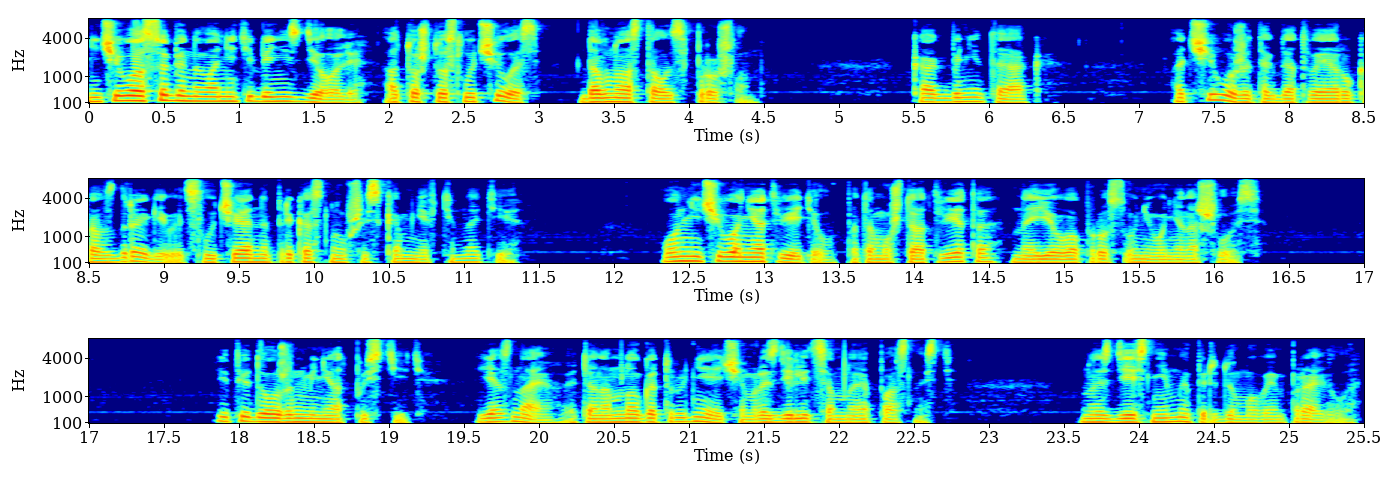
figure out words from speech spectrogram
«Ничего особенного они тебе не сделали, а то, что случилось, давно осталось в прошлом. Как бы не так. Отчего же тогда твоя рука вздрагивает, случайно прикоснувшись ко мне в темноте? Он ничего не ответил, потому что ответа на ее вопрос у него не нашлось. И ты должен меня отпустить. Я знаю, это намного труднее, чем разделить со мной опасность. Но здесь не мы придумываем правила.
